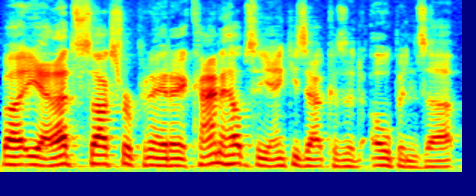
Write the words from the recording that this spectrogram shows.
But yeah, that sucks for Pineda. It kind of helps the Yankees out because it opens up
